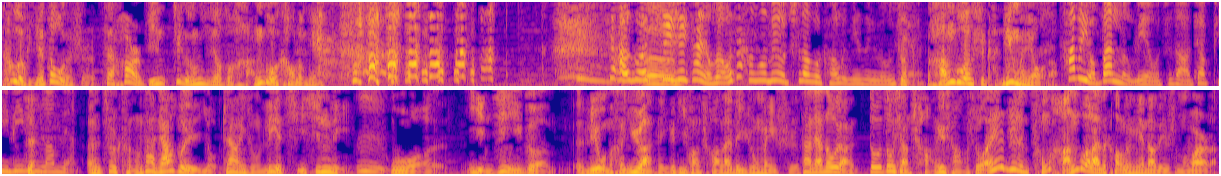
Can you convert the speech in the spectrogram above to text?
特别逗的是，在哈尔滨这个东西叫做韩国烤冷面。去韩国吃一吃看有没有。我在韩国没有吃到过烤冷面这个东西就。韩国是肯定没有的。他们有拌冷面，我知道叫皮皮对冷面。呃，就是可能大家会有这样一种猎奇心理。嗯我引进一个呃离我们很远的一个地方传来的一种美食，大家都要都都想尝一尝，说，哎，这个从韩国来的烤冷面到底是什么味儿的？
